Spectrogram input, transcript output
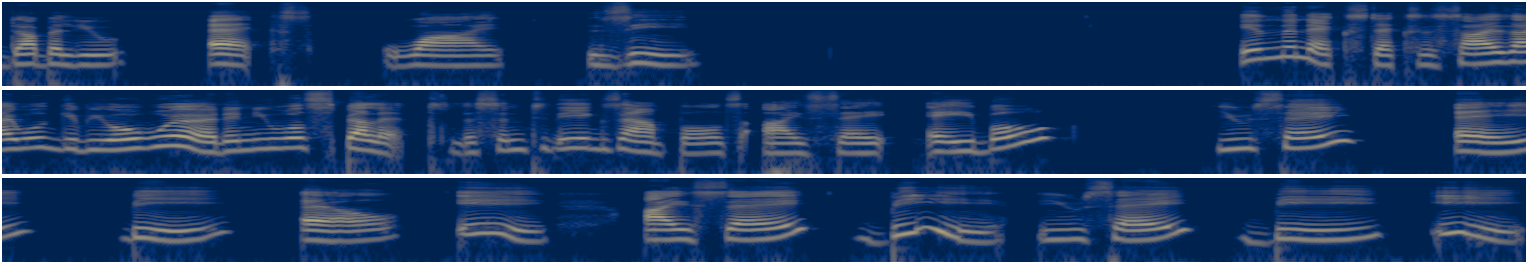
W, X, Y, Z. In the next exercise, I will give you a word and you will spell it. Listen to the examples. I say able. You say A, B, L, E. I say B. You say B, E.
